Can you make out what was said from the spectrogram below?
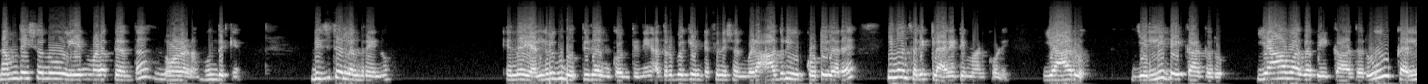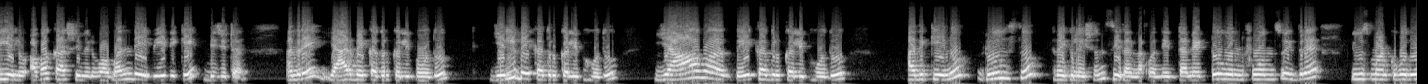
ನಮ್ ದೇಶನು ಏನ್ ಮಾಡತ್ತೆ ಅಂತ ನೋಡೋಣ ಮುಂದಕ್ಕೆ. ಡಿಜಿಟಲ್ ಅಂದ್ರೆ ಏನು? ಏನ ಎಲ್ರಿಗೂ ಗೊತ್ತಿದೆ ಅನ್ಕೊಂತೀನಿ. ಅದ್ರ ಬಗ್ಗೆ ಡೆಫಿನೇಷನ್ ಬೇಡ. ಆದ್ರೂ ಇವ್ರು ಕೊಟ್ಟಿದ್ದಾರೆ. ಇನ್ನೊಂದ್ಸರಿ ಕ್ಲಾರಿಟಿ ಮಾಡ್ಕೊಳ್ಳಿ. ಯಾರು ಎಲ್ಲಿ ಬೇಕಾದರೂ ಯಾವಾಗ ಬೇಕಾದರೂ ಕಲಿಯಲು ಅವಕಾಶವಿರುವ ಒಂದೇ ವೇದಿಕೆ ಡಿಜಿಟಲ್ ಅಂದ್ರೆ ಯಾರ್ ಬೇಕಾದ್ರೂ ಕಲಿಬಹುದು, ಎಲ್ಲಿ ಬೇಕಾದ್ರೂ ಕಲಿಬಹುದು ಯಾವಾಗ ಬೇಕಾದ್ರೂ ಕಲಿಬಹುದು, ಅದಕ್ಕೇನು ರೂಲ್ಸ್ ರೆಗ್ಯುಲೇಷನ್ಸ್ ಇರಲ್ಲ. ಒಂದ್ ಇಂಟರ್ನೆಟ್ ಒಂದ್ ಫೋನ್ಸ್ ಇದ್ರೆ ಯೂಸ್ ಮಾಡ್ಕೋಬಹುದು.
